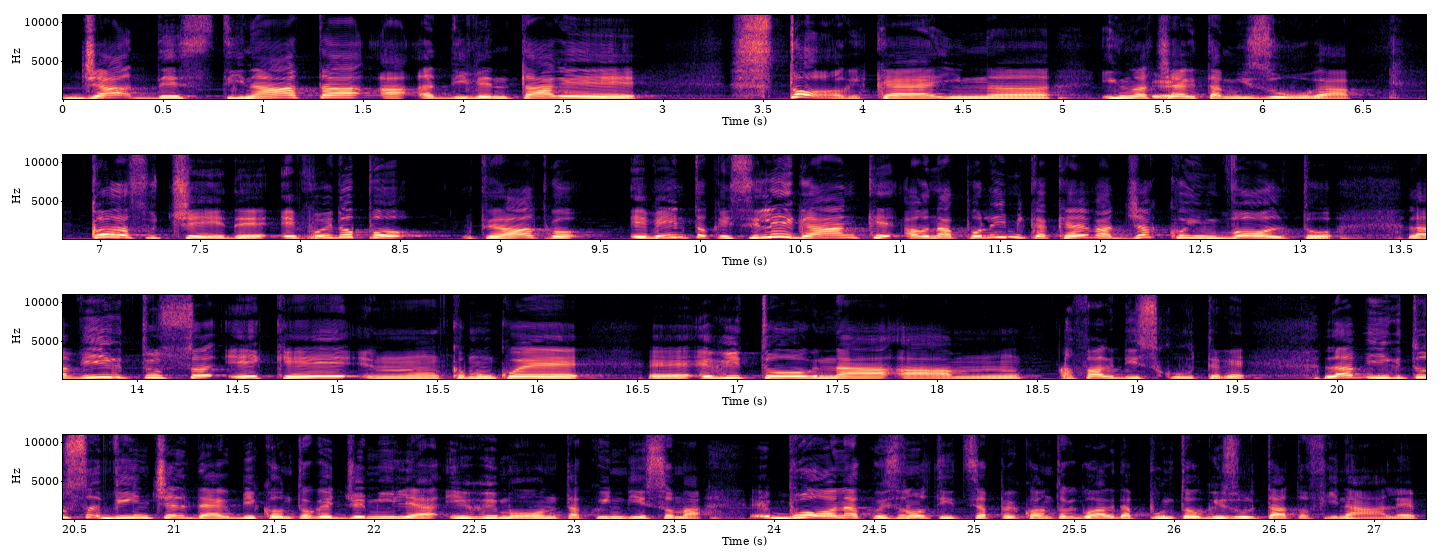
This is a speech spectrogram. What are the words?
già destinata a, a diventare storica eh, in, in, una sì. certa misura. Cosa succede? E poi dopo, tra l'altro, evento che si lega anche a una polemica che aveva già coinvolto la Virtus e che mh, mm, comunque eh, ritorna a, a, far discutere. La Virtus vince il derby contro Reggio Emilia in rimonta, quindi insomma è buona questa notizia per quanto riguarda appunto il risultato finale,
